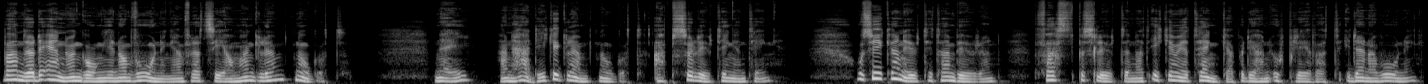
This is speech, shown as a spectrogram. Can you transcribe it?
vandrade ännu en gång genom våningen för att se om han glömt något. Nej, han hade icke glömt något, absolut ingenting. Och så gick han ut i tamburen, fast besluten att icke mer tänka på det han upplevat i denna våning.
